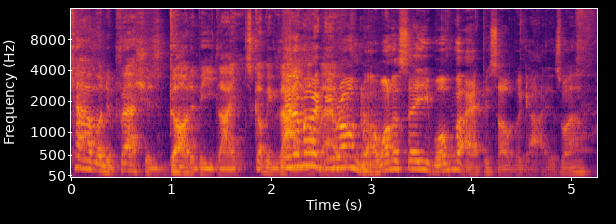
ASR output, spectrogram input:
calm under pressure's got to be like it's got to be I right. mean, I up might be there. wrong, but I want to say he won that episode, of the guy, as well.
